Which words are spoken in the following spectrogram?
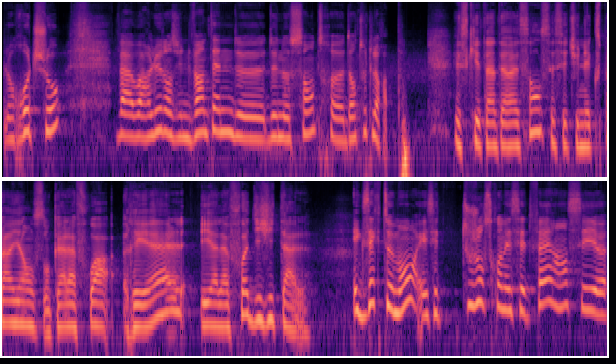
Le roadshow va avoir lieu dans une vingtaine de, de nos centres euh, dans toute l'Europe. Et ce qui est intéressant, c'est que c'est une expérience donc à la fois réelle et à la fois digitale. Exactement, et c'est toujours ce qu'on essaie de faire, hein, c'est euh,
